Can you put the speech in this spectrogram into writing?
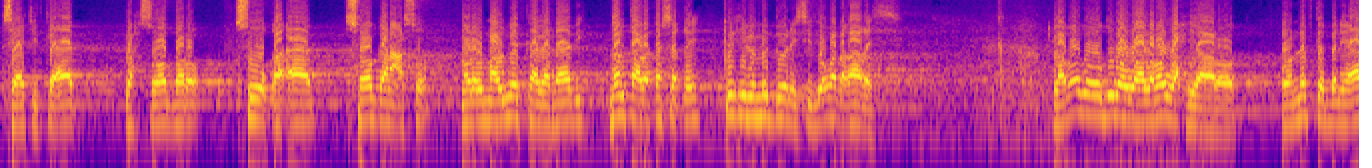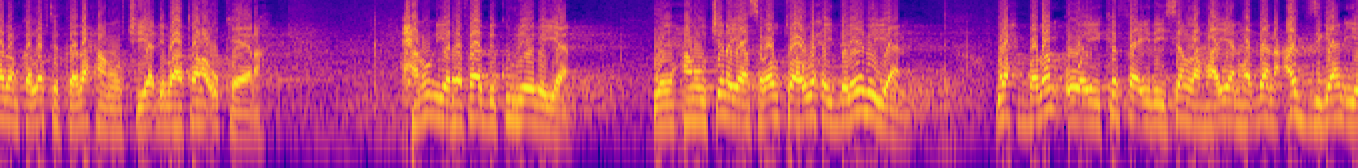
Masaajidka aad wax soo baro suuqa aad soo ganacso nolol maalmeedkaaga raadi dantaada ka shaqe wixiiba ma doonaysidba uma dhaqaaqaysi labadooduba waa laba waxyaalood oo nafta bani aadamka laftirkeeda xanuujiya dhibaatona u keena. Xanuun iyo rafaad bay ku reebayaan. Way xanuujinayaan sababtoo ah waxay dareemayaan wax badan oo ay ka faa'iidaysan lahaayeen haddaan cajzigan iyo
